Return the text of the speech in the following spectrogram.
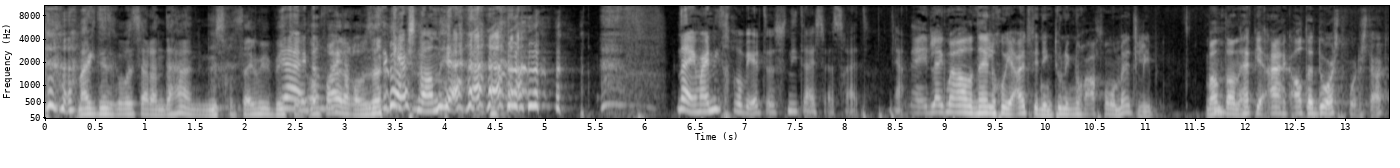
maar ik denk, wat is er aan de hand? Misschien zijn we een beetje onveilig of zo. De kerstman, ja. nee, maar niet geprobeerd dus. Niet tijdens de wedstrijd. Ja. Nee, het leek me altijd een hele goede uitvinding toen ik nog 800 meter liep. Want dan heb je eigenlijk altijd dorst voor de start.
